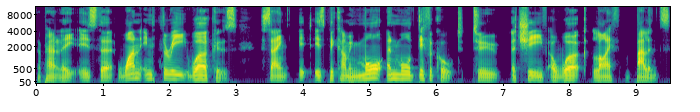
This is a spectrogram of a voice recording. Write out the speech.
apparently, is that one in three workers saying it is becoming more and more difficult to achieve a work-life balance.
